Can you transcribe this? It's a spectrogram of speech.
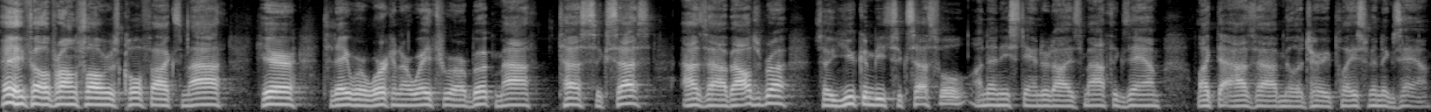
Hey, fellow problem solvers, Colfax Math here. Today we're working our way through our book, Math Test Success, ASVAB Algebra, so you can be successful on any standardized math exam like the ASVAB Military Placement Exam.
